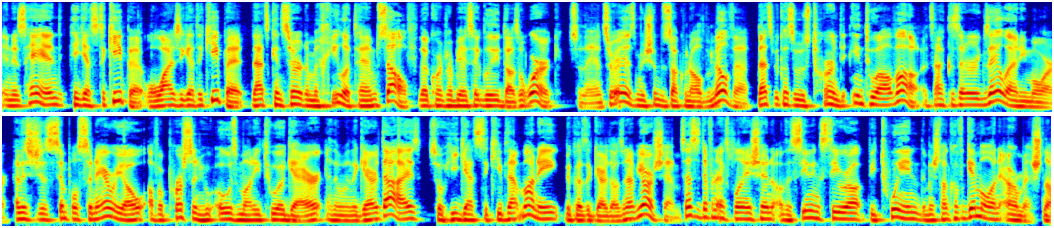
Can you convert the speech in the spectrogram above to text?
in his hand, he gets to keep it. Well, why does he get to keep it? That's considered a mechila to himself. The according to Rabbi doesn't work. So the answer is Mishum Zakman Alva Milva. That's because it was turned into Alva. It's not considered Xela anymore. And this is just a simple scenario of a person who owes money to a ger, and then when the ger dies, so he gets to keep that money because the ger doesn't have Yarshim. So that's a different explanation of the seeming stira between the Mishnah Kuf Gimel and our Mishnah.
